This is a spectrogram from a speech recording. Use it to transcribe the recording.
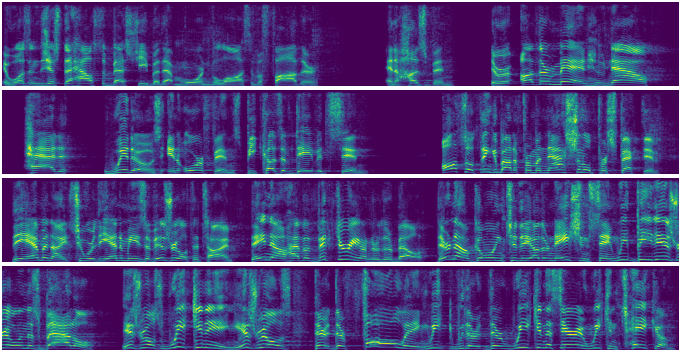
It wasn't just the house of Bathsheba that mourned the loss of a father and a husband. There were other men who now had widows and orphans because of David's sin. Also, think about it from a national perspective. The Ammonites, who were the enemies of Israel at the time, they now have a victory under their belt. They're now going to the other nations saying, We beat Israel in this battle. Israel's weakening. Israel's, they're, they're falling. We, they're, they're weak in this area and we can take them.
